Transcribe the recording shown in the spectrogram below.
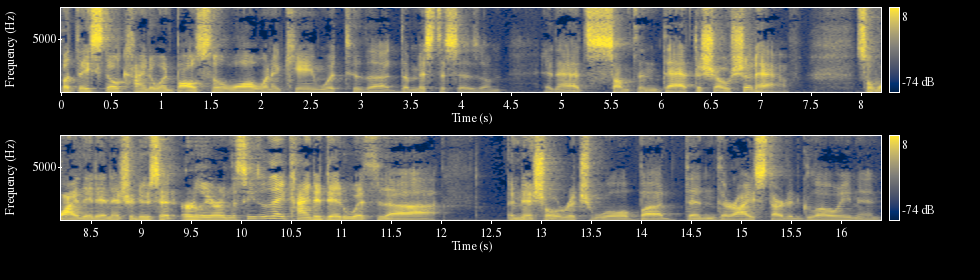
but they still kind of went balls to the wall when it came with to the the mysticism, and that's something that the show should have. So why they didn't introduce it earlier in the season? They kind of did with the initial ritual, but then their eyes started glowing and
